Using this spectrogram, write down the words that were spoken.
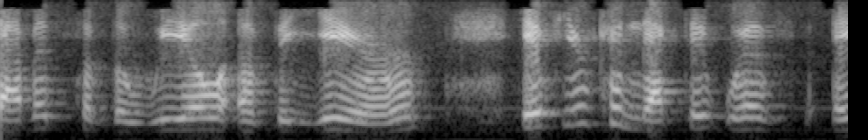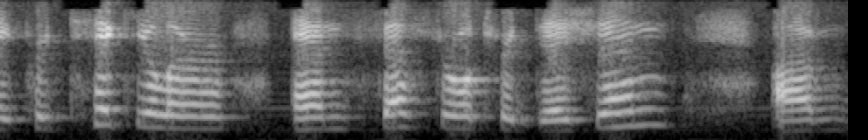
Sabbats of the Wheel of the Year, if you're connected with a particular ancestral tradition um,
